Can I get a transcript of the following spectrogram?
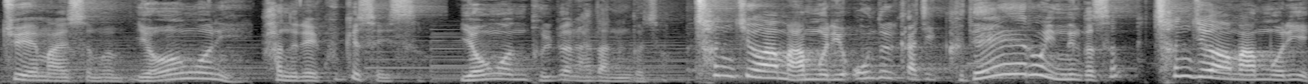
주의 말씀은 영원히 하늘에 굳게 서 있어. 영원 불변하다는 거죠. 천지와 만물이 오늘까지 그대로 있는 것은 천지와 만물이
